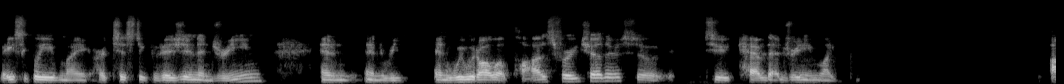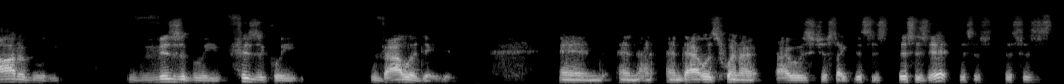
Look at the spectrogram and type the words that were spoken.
basically my artistic vision and dream and and re- and we would all applause for each other. So to have that dream like audibly, visibly, physically validated. And and and that was when I, I was just like this is this is it this is this is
